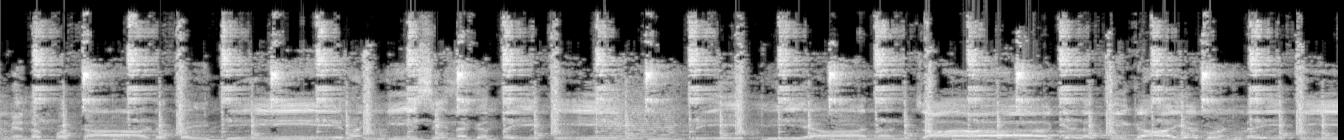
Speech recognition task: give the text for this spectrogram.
ನೆನಪ ಕಾಡತೈತಿ ಹಂಗೀಸಿ ನಗತೈತಿ. ಪ್ರೀತಿಯ ನಂಜ ಗೆಳತಿ ಗಾಯಗೊಂಡೈತಿ.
